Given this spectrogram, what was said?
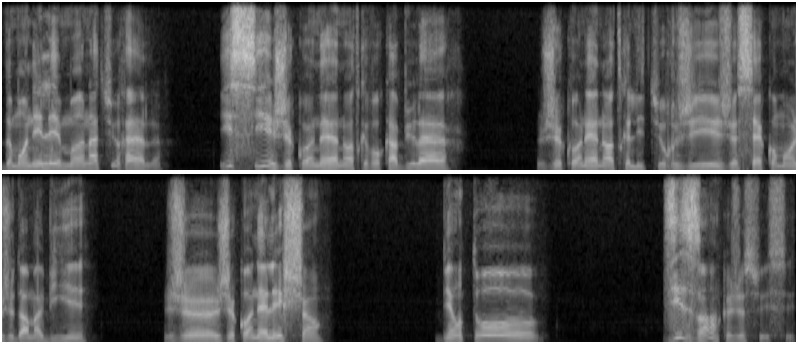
dans mon élément naturel. Ici, je connais notre vocabulaire, je connais notre liturgie, je sais comment je dois m'habiller, je, je connais les chants. Bientôt dix ans que je suis ici.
